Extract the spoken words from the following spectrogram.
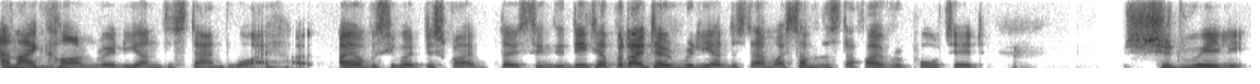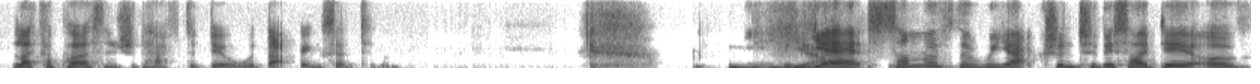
and I can't really understand why. I, I obviously won't describe those things in detail, but I don't really understand why some of the stuff I've reported should really, like a person, should have to deal with that being sent to them. Yeah. Yet, some of the reaction to this idea of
